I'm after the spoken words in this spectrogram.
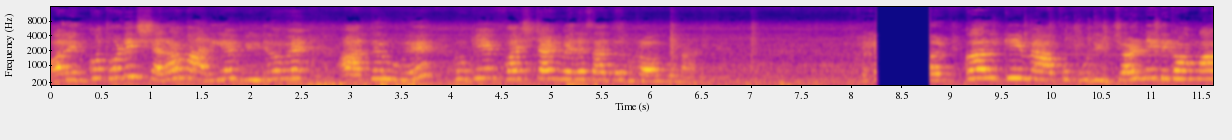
और इनको थोड़ी शर्म आ रही है वीडियो में आते हुए, क्योंकि फ़र्स्ट टाइम मेरे साथ व्लॉग बना रही है। और कल की मैं आपको पूरी जर्नी दिखाऊँगा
